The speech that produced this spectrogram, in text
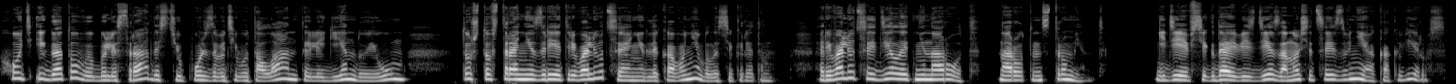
хоть и готовы были с радостью пользовать его таланты, легенду и ум, то, что в стране зреет революция, ни для кого не было секретом. Революция делает не народ, народ — инструмент. Идея всегда и везде заносится извне, как вирус.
